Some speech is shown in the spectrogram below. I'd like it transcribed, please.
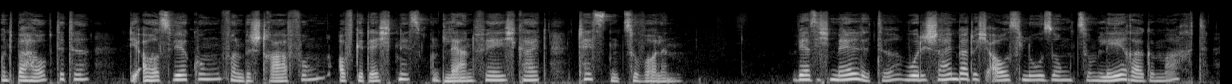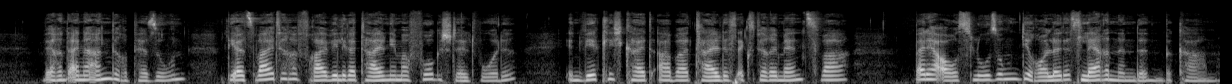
und behauptete, die Auswirkungen von Bestrafung auf Gedächtnis und Lernfähigkeit testen zu wollen. Wer sich meldete, wurde scheinbar durch Auslosung zum Lehrer gemacht, während eine andere Person, die als weiterer freiwilliger Teilnehmer vorgestellt wurde, in Wirklichkeit aber Teil des Experiments war, bei der Auslosung die Rolle des Lernenden bekam.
